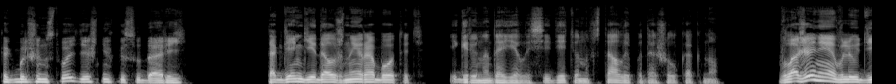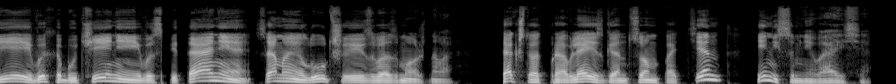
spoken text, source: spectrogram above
как большинство здешних государей. Так деньги и должны работать. Игорю надоело сидеть, он встал и подошел к окну. Вложение в людей, в их обучение и воспитание – самое лучшее из возможного. Так что отправляй с гонцом патент и не сомневайся.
